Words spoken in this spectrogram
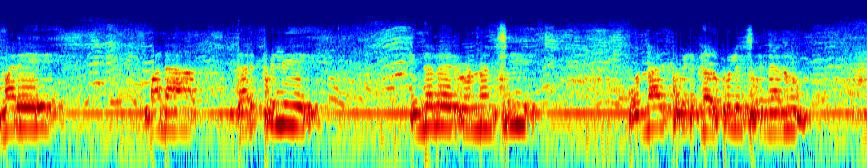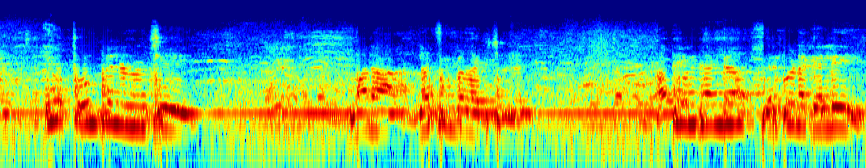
మరి మన దర్పిలి ఇందులో రోడ్ నుంచి ఉన్నాయిపేట గడుపులు చెందాను ఈ తూంపల్లి నుంచి మన నరసింహదాకి చెందాను అదేవిధంగా సిరికొండకి వెళ్ళి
